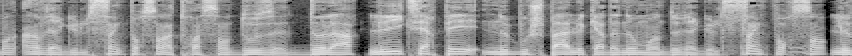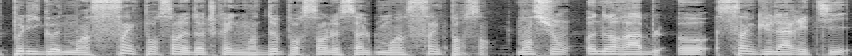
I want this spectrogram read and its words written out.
moins 1,5% à 312 dollars. Le XRP ne bouge pas. Le Cardano, moins 2,5%. Le Polygon, moins 5%. Le Dogecoin, moins 2%. Le Sol, moins 5%. Mention honorable au Singularity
